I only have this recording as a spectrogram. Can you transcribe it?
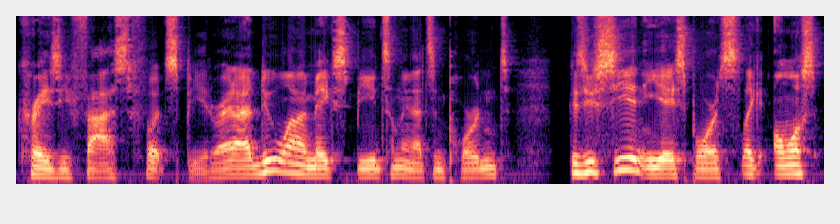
crazy fast foot speed, right? I do want to make speed something that's important because you see in EA Sports, like almost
